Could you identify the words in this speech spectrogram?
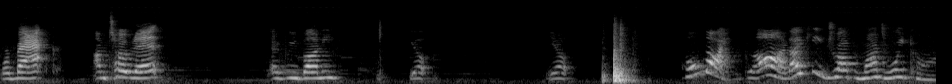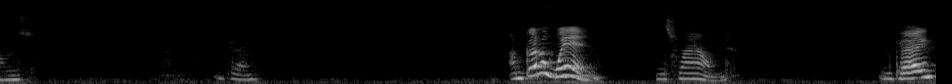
We're back. I'm Toadette. Everybody. Yep. Yep. God, I keep dropping my Joy-Cons. Okay. I'm gonna win this round. Okay?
